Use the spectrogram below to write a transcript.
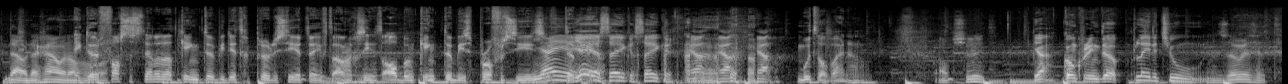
Nou, daar gaan we dan Ik durf voor. vast te stellen dat King Tubby dit geproduceerd heeft, aangezien het album King Tubby's Prophecy is. Ja, ja, dub. Ja, ja, zeker, zeker. Ja, ja, ja. Moet wel bijna. Absoluut. Ja, Conquering Dub. Play the tune. En zo is het.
